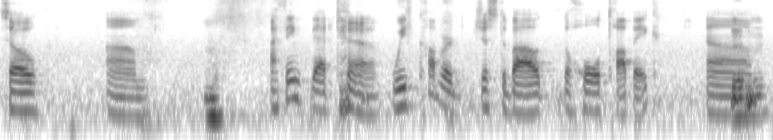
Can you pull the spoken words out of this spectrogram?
So, um, I think that uh, we've covered just about the whole topic. Um, mm-hmm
